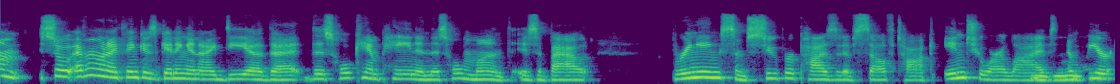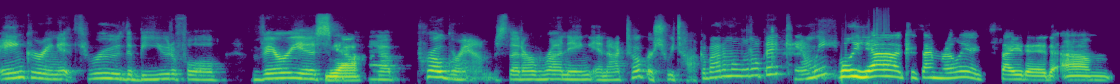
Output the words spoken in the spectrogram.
um so everyone I think is getting an idea that this whole campaign and this whole month is about bringing some super positive self-talk into our lives mm-hmm. and we are anchoring it through the beautiful various yeah. uh, programs that are running in October. Should we talk about them a little bit? Can we? Well, yeah, because I'm really excited um,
